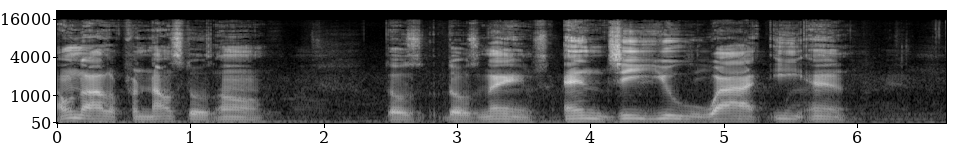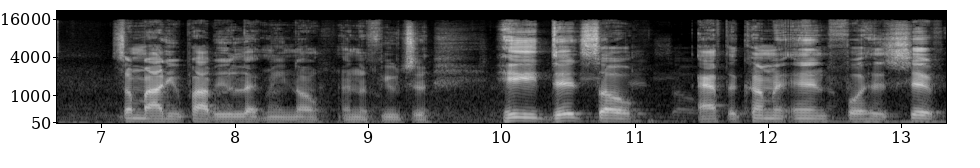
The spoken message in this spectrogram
I don't know how to pronounce those um those those names. N G U Y E N. Somebody will probably let me know in the future. He did so after coming in for his shift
